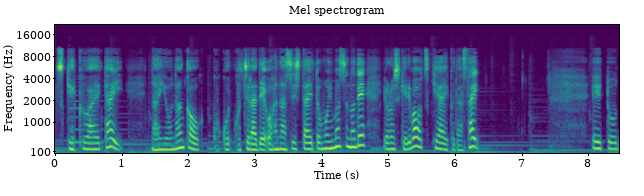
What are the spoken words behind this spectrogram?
付け加えたい内容なんかをこここちらでお話ししたいと思いますのでよろしければお付き合いください。えっ、ー、と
